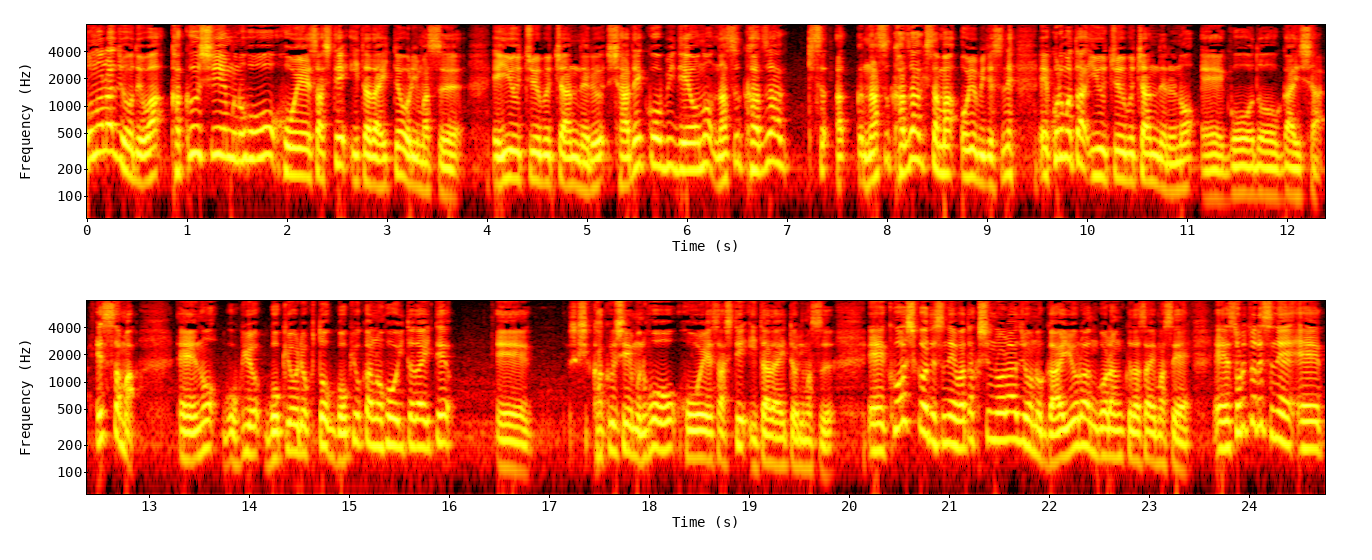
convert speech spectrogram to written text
このラジオでは架空 CM の方を放映させていただいております。YouTube チャンネル、シャデコビデオの那須和明那須和明様およびですね、これまた YouTube チャンネルの合同会社 S 様のご協力とご許可の方をいただいて、えー架空 CM の方を放映させていただいております。えー、詳しくはですね、私のラジオの概要欄ご覧くださいませ。えー、それとですね、えー、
